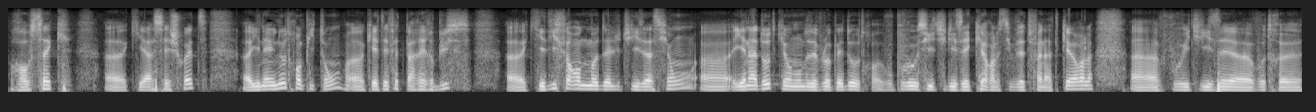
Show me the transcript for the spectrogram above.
Rosec, qui est assez chouette. il y en a une autre en Python qui a été faite par Airbus, qui est différent de modèle d'utilisation. il y en a d'autres qui en ont développé d'autres. Vous pouvez aussi utiliser curl si vous êtes fanat de curl. vous pouvez utiliser votre,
